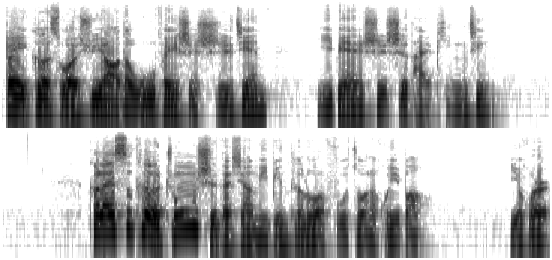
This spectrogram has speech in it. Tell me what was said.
贝克所需要的无非是时间，以便使事态平静。克莱斯特忠实地向里宾特洛甫做了汇报，一会儿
